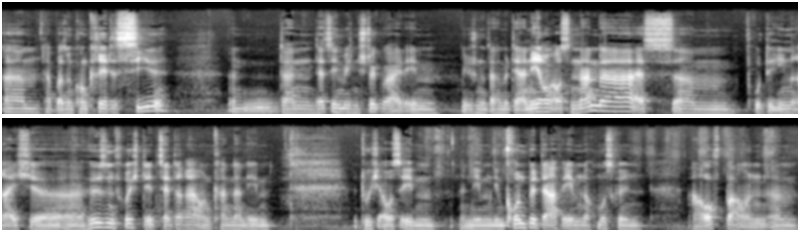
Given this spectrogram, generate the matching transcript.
Ähm, habe also ein konkretes Ziel. Und dann setze ich mich ein Stück weit eben, wie du schon gesagt hast, mit der Ernährung auseinander, esse ähm, proteinreiche äh, Hülsenfrüchte etc. und kann dann eben durchaus eben neben dem Grundbedarf eben noch Muskeln aufbauen. Ähm,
